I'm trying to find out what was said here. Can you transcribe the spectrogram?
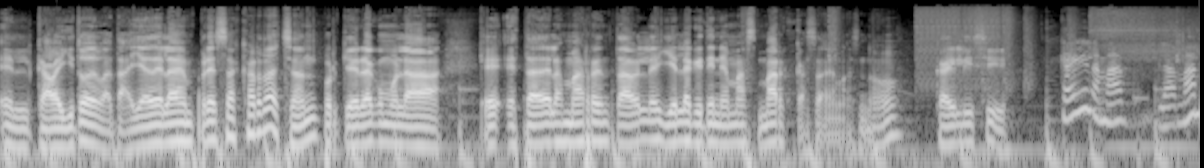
el caballito de batalla de las empresas Kardashian, porque era como la. eh, esta de las más rentables y es la que tiene más marcas, además, ¿no? Kylie sí. Kylie la más, la más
